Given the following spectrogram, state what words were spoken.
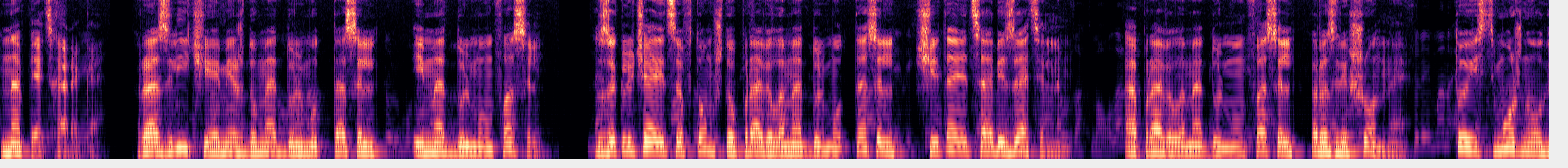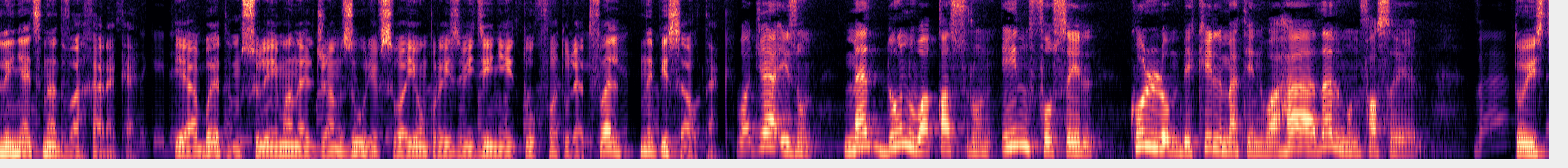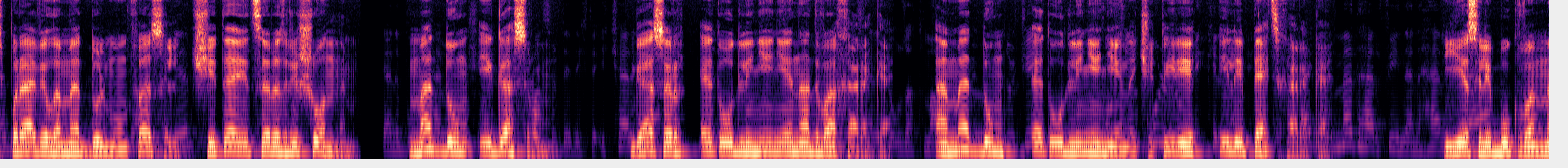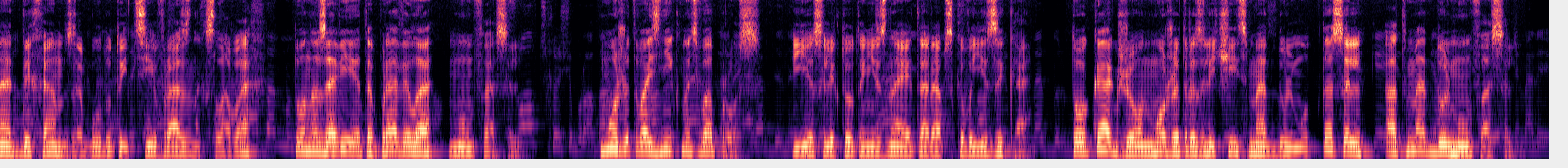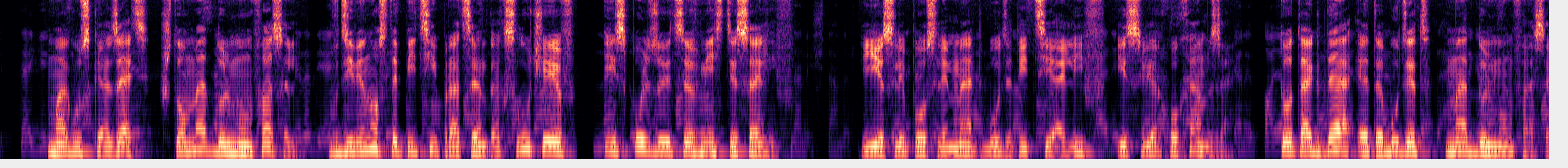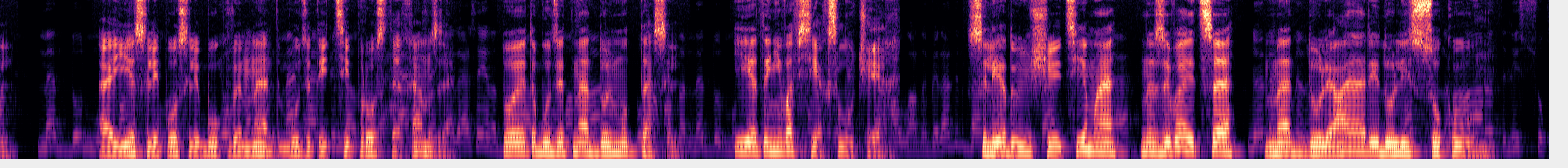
на 5 харака. Различие между меддуль муттасль и меддуль мунфасль заключается в том, что правило меддуль муттасль считается обязательным, а правило меддуль мунфасль разрешенное, то есть можно удлинять на два харака. И об этом Сулейман аль-Джамзури в своем произведении «Тухфатуль Атфаль» написал так. Куллум бикильматин вахадаль мунфасиль. То есть правило Маддуль Мунфасль считается разрешенным. Маддум и Гасрум. Гаср — это удлинение на два харака, а Маддум — это удлинение на четыре или пять харака. Если буква Мадд и Хамза будут идти в разных словах, то назови это правило Мунфасль. Может возникнуть вопрос — если кто-то не знает арабского языка, то как же он может различить меддуль муттасль от меддуль мунфасль? Могу сказать, что меддуль мунфасль в 95% случаев используется вместе с алиф. Если после мед будет идти алиф и сверху хамза, то тогда это будет меддуль мунфасль. А если после буквы мед будет идти просто хамза, то это будет меддуль муттасль. И это не во всех случаях. Следующая тема называется «Меддуль ариду лиссукун».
